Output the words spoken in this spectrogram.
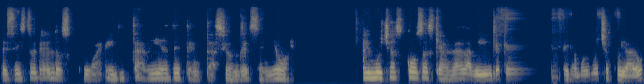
de esa historia de los 40 días de tentación del Señor. Hay muchas cosas que habla la Biblia que tengamos mucho cuidado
